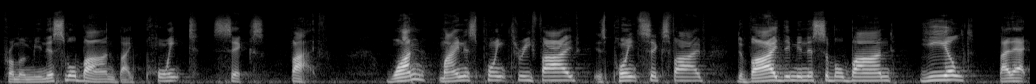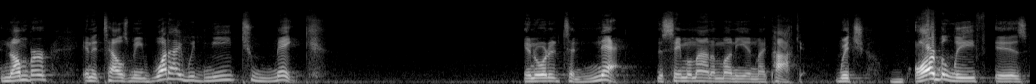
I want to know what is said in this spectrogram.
from a municipal bond by 0.65. 1 minus 0.35 is 0.65. Divide the municipal bond yield by that number, and it tells me what I would need to make in order to net the same amount of money in my pocket, which our belief is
